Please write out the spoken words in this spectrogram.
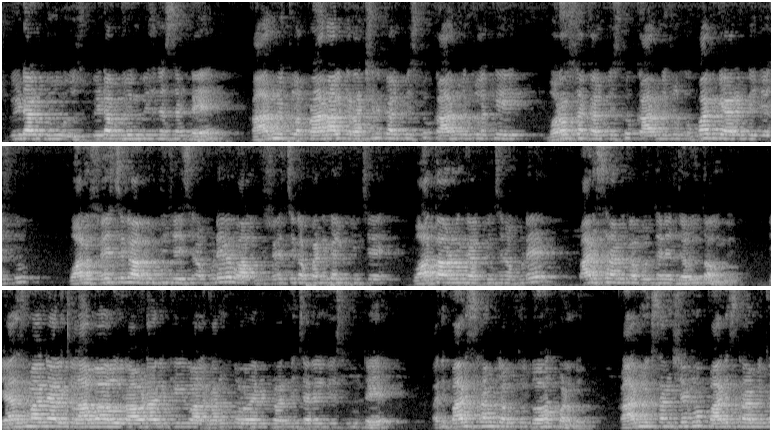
Speed of do speed of doing business అంటే కార్మికుల ప్రాణాలకి రక్షణ కల్పిస్తూ కార్మికులకి భరోసా కల్పిస్తూ కార్మికులకు ఉపాధి గ్యారంటీ చేస్తూ వాళ్ళు స్వేచ్ఛగా అభివృద్ధి చేసినప్పుడే వాళ్ళకు స్వేచ్ఛగా పని కల్పించే వాతావరణం కల్పించినప్పుడే పారిశ్రామిక అభివృద్ధి అనేది జరుగుతూ ఉంది. యాజమాన్యాలకు లాభాలు రావడానికి వాళ్ళకి అనుకూలమైనటువంటి చర్యలు తీసుకుంటే అది పారిశ్రామిక అభివృద్ధి దోహదపడదు. కార్మిక సంక్షేమం పారిశ్రామిక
